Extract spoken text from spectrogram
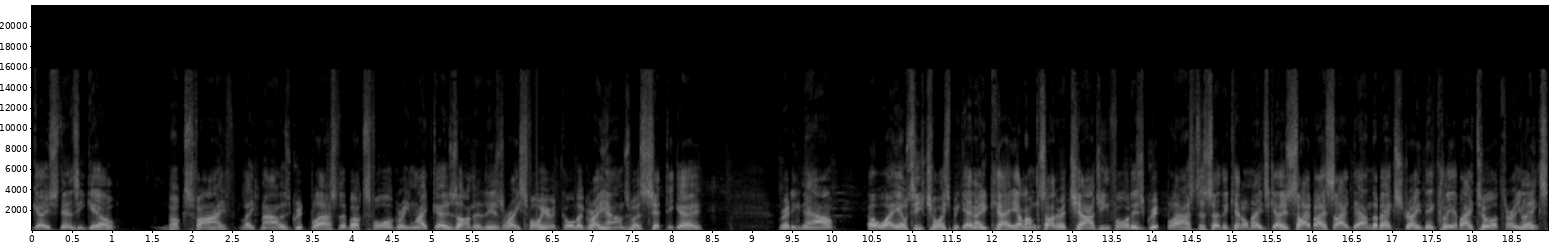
goes Snazzy Girl. Box five, late Marla's Grit Blaster, box four. Green light goes on. It is race four here at Gawler Greyhounds. We're set to go. Ready now. Away, Elsie's Choice began okay. Alongside of it, charging forward is Grit Blaster. So the Kennel Mates go side by side down the back straight. They're clear by two or three lengths.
